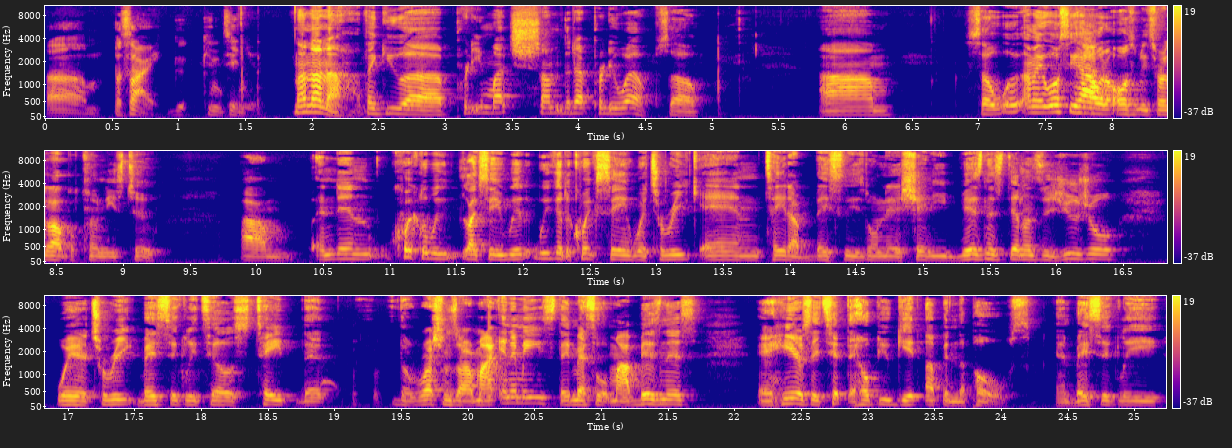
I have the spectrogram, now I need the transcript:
Um, but sorry, continue. No, no, no. I think you uh pretty much summed it up pretty well. So, um, so we'll, I mean, we'll see how it ultimately turns out between these two. Um, and then quickly, we like I say we we get a quick scene where Tariq and Tate are basically doing their shady business dealings as usual. Where Tariq basically tells Tate that the Russians are my enemies, they mess with my business, and here's a tip to help you get up in the polls. And basically,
